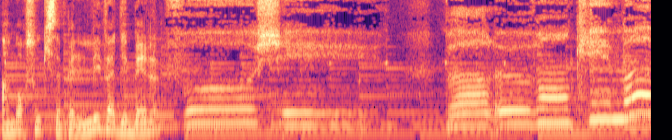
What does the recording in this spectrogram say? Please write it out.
Un morceau qui s'appelle L'Eva des Belles. fauché par le vent qui me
